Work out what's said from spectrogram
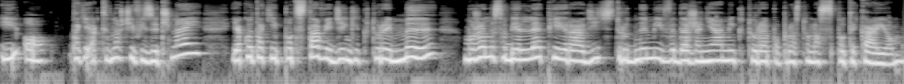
i o takiej aktywności fizycznej, jako takiej podstawie, dzięki której my możemy sobie lepiej radzić z trudnymi wydarzeniami, które po prostu nas spotykają.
